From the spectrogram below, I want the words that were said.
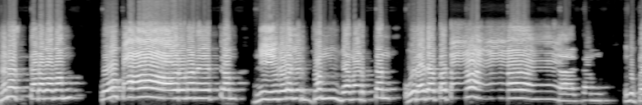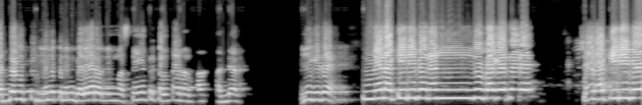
ಘನಸ್ತರವಂ ಕೋಪಾರುಣ ನೇತ್ರಂ ನೀರುಳಯುರ್ಧಂ ವ್ಯವರ್ತನ್ ಉರಗ ಪತಾಕಂ ಇದು ಪದ್ಯ ಇತ್ತು, ಏನಕ್ಕೆ ನಿಮ್ ಗೆಳೆಯರು, ನಿಮ್ಮ ಸ್ನೇಹಿತರು ಕಲ್ತಾ ಇದ್ದಾನೆ ಪದ್ಯ ಹೀಗಿದೆ. ನೆಲಕಿರಿಬೆನೆಂದು ಬಗೆದರೆ, ಚಲಕಿರಿವೆ.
